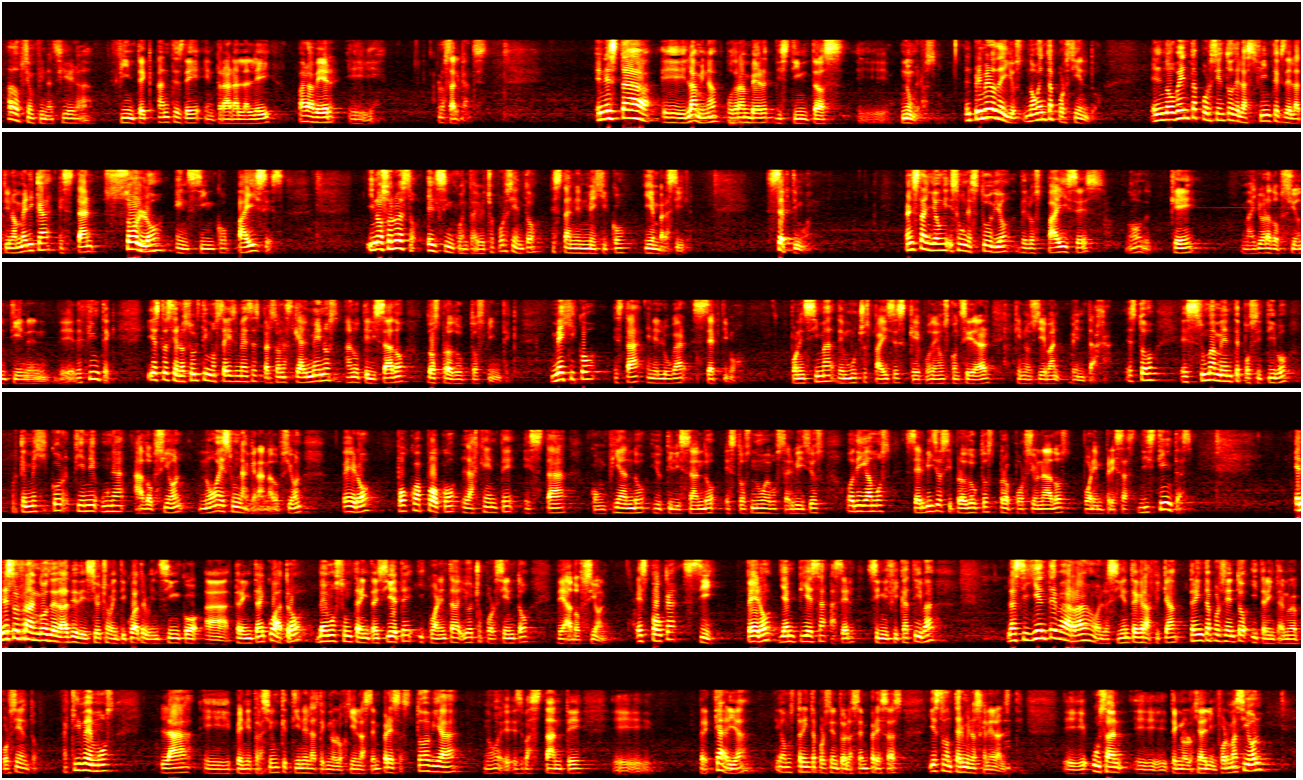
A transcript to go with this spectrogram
adopción financiera, fintech, antes de entrar a la ley para ver eh, los alcances. En esta eh, lámina podrán ver distintos eh, números. El primero de ellos, 90%. El 90% de las fintechs de Latinoamérica están solo en cinco países. Y no solo eso, el 58% están en México y en Brasil. Séptimo, Ernst Young hizo un estudio de los países que mayor adopción tienen de, fintech. Y esto es en los últimos seis meses personas que al menos han utilizado dos productos fintech. México está en el lugar séptimo, por encima de muchos países que podemos considerar que nos llevan ventaja. Esto es sumamente positivo porque México tiene una adopción, no es una gran adopción, pero poco a poco la gente está confiando y utilizando estos nuevos servicios o digamos servicios y productos proporcionados por empresas distintas. En estos rangos de edad de 18 a 24 y 25 a 34 vemos un 37 y 48% de adopción. ¿Es poca? Sí, pero ya empieza a ser significativa la siguiente barra o la siguiente gráfica, 30% y 39%. Aquí vemos la eh, penetración que tiene la tecnología en las empresas. Todavía es bastante eh, precaria, digamos 30% de las empresas, y estos son términos generales. Eh, usan tecnología de la información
